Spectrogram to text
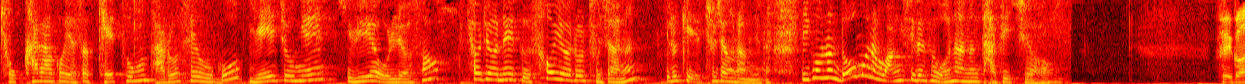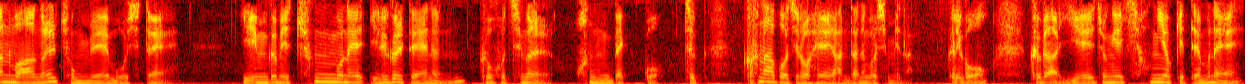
조카라고 해서 개통은 바로 세우고 예종의 위에 올려서 혈연의 그 서열을 두자는 이렇게 주장을 합니다. 이거는 너무나 왕실에서 원하는 답이죠. 회관 왕을 종묘에 모시되 임금이 충문에 읽을 때에는 그 호칭을 황백고 즉 큰아버지로 해야 한다는 것입니다. 그리고 그가 예종의 형이었기 때문에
